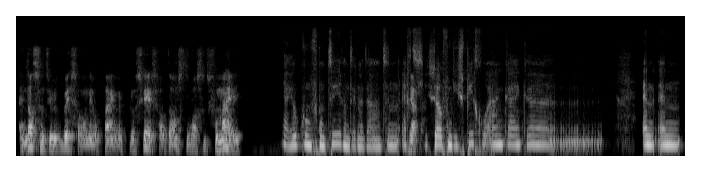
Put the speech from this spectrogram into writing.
En dat is natuurlijk best wel een heel pijnlijk proces, althans dat was het voor mij. Ja, heel confronterend inderdaad. En echt ja. jezelf in die spiegel aankijken. En, en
